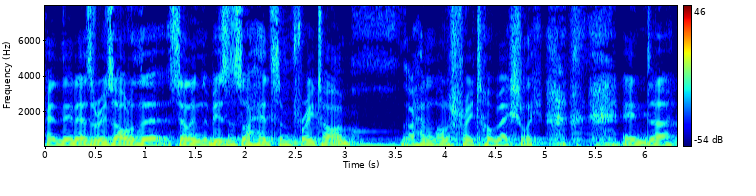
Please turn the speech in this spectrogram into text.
And then as a result of the selling the business, I had some free time I had a lot of free time actually, and uh,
